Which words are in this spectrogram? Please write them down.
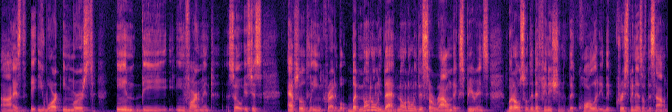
uh, as you are immersed in the environment. So it's just absolutely incredible. But not only that, not only the surround experience, but also the definition, the quality, the crispiness of the sound.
